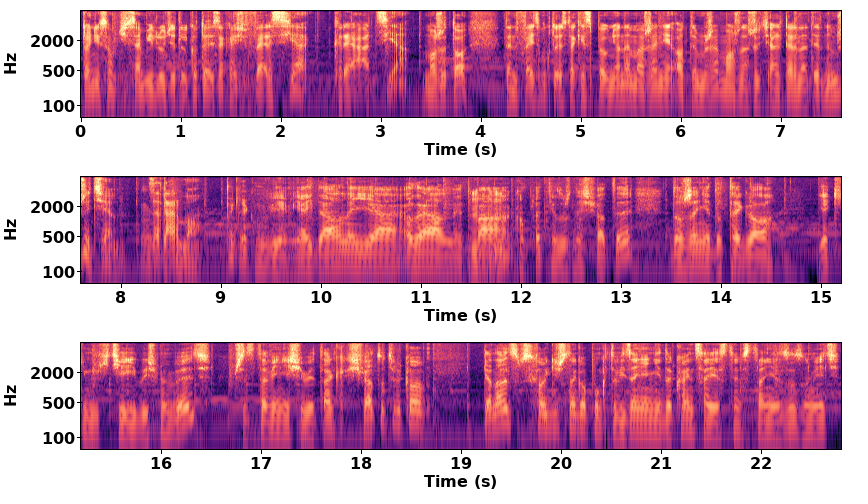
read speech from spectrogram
to nie są ci sami ludzie, tylko to jest jakaś wersja, kreacja? Może to ten Facebook to jest takie spełnione marzenie o tym, że można żyć alternatywnym życiem. Za darmo. Tak jak mówiłem, ja idealny i ja realny. Dwa kompletnie różne światy. Dążenie do tego, jakimi chcielibyśmy być, przedstawienie siebie tak światu, tylko ja nawet z psychologicznego punktu widzenia nie do końca jestem w stanie zrozumieć,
